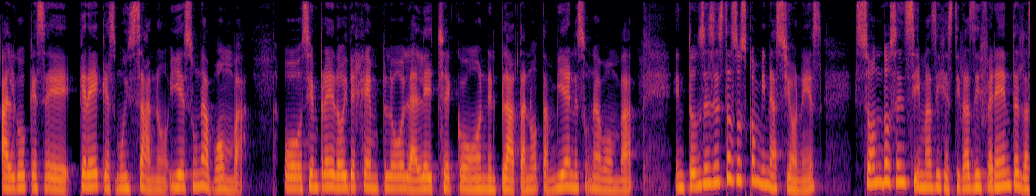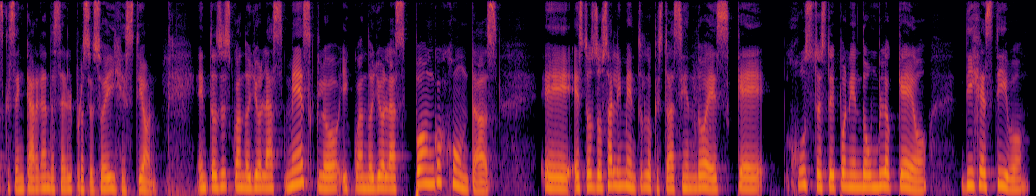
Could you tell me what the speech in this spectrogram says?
algo que se cree que es muy sano y es una bomba. O siempre doy de ejemplo la leche con el plátano, también es una bomba. Entonces, estas dos combinaciones son dos enzimas digestivas diferentes las que se encargan de hacer el proceso de digestión. Entonces, cuando yo las mezclo y cuando yo las pongo juntas, eh, estos dos alimentos lo que estoy haciendo es que justo estoy poniendo un bloqueo digestivo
